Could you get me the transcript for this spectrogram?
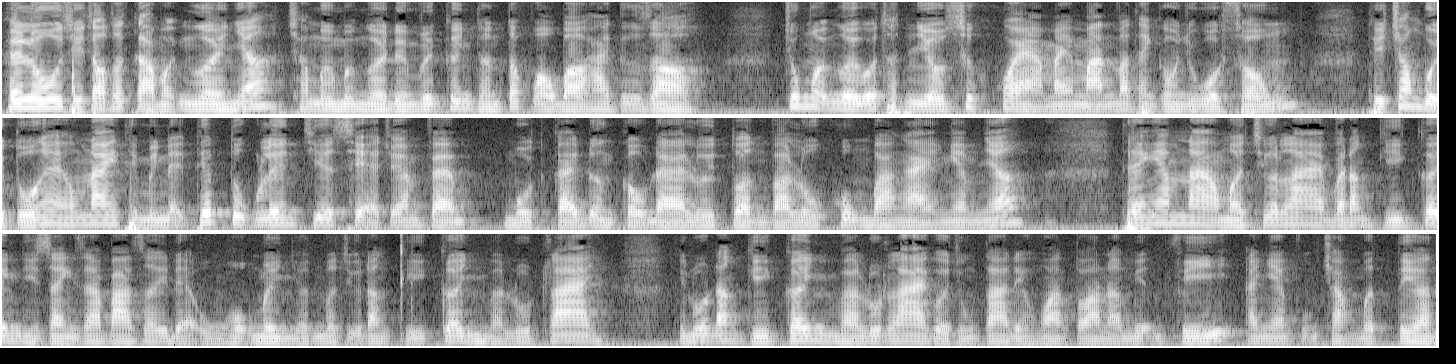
Hello, xin chào tất cả mọi người nhé. Chào mừng mọi người đến với kênh Thần Tốc vào bờ 24 giờ. Chúc mọi người có thật nhiều sức khỏe, may mắn và thành công trong cuộc sống. Thì trong buổi tối ngày hôm nay thì mình lại tiếp tục lên chia sẻ cho em về một cái đường cầu đè lui tuần và lô khung 3 ngày anh em nhé. Thế anh em nào mà chưa like và đăng ký kênh thì dành ra 3 giây để ủng hộ mình ấn vào chữ đăng ký kênh và nút like. Thì nút đăng ký kênh và nút like của chúng ta thì hoàn toàn là miễn phí, anh em cũng chẳng mất tiền.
